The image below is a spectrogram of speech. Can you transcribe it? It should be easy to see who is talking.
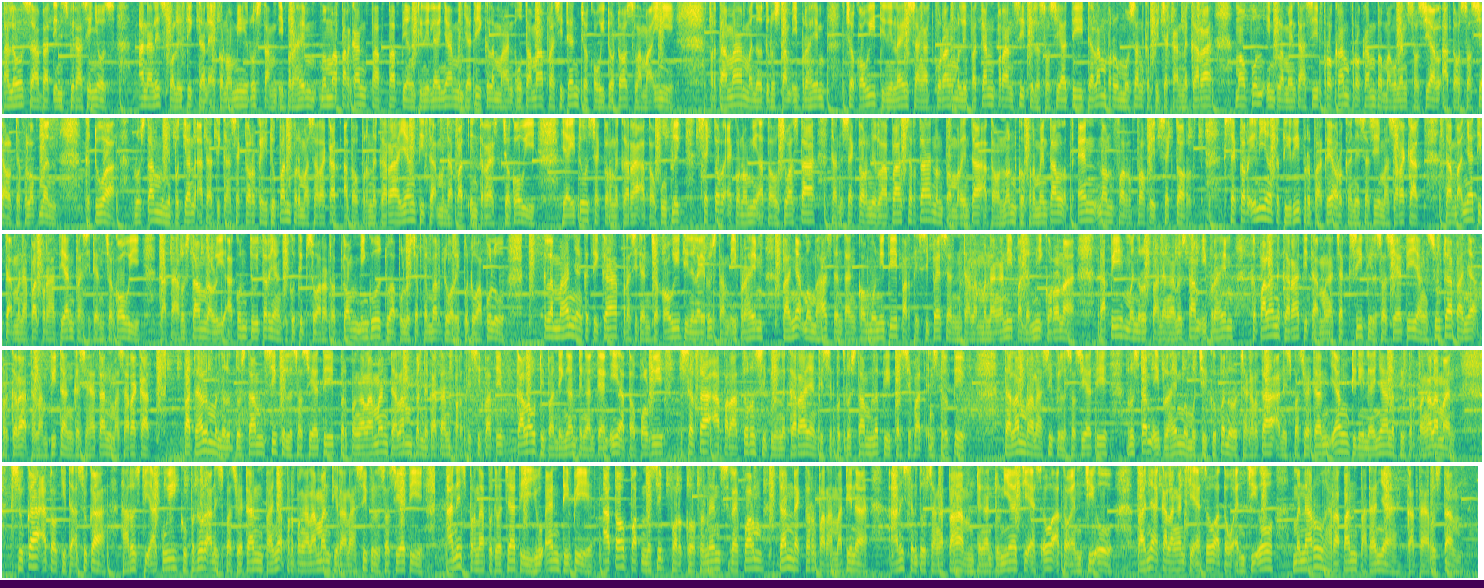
Speaker 1: Halo sahabat Inspirasi News, analis politik dan ekonomi Rustam Ibrahim memaparkan bab-bab yang dinilainya menjadi kelemahan utama Presiden Joko Widodo selama ini. Pertama, menurut Rustam Ibrahim, Jokowi dinilai sangat kurang melibatkan peran civil society dalam perumusan kebijakan negara maupun implementasi program-program pembangunan sosial atau social development. Kedua, Rustam menyebutkan ada tiga sektor kehidupan bermasyarakat atau bernegara yang tidak mendapat interest Jokowi Jokowi, yaitu sektor negara atau publik, sektor ekonomi atau swasta, dan sektor nirlaba serta non-pemerintah atau non-governmental and non-for-profit sektor. Sektor ini yang terdiri berbagai organisasi masyarakat, tampaknya tidak mendapat perhatian Presiden Jokowi, kata Rustam melalui akun Twitter yang dikutip suara.com Minggu 20 September 2020. Kelemahan yang ketiga, Presiden Jokowi dinilai Rustam Ibrahim banyak membahas tentang community participation dalam menangani pandemi corona. Tapi menurut pandangan Rustam Ibrahim, kepala negara tidak mengajak civil society yang sudah banyak bergerak dalam bidang kesehatan masyarakat. Padahal menurut Rustam, civil society berpengalaman dalam pendekatan partisipatif kalau dibandingkan dengan TNI atau Polri serta aparatur sipil negara yang disebut Rustam lebih bersifat instruktif. Dalam ranah civil society, Rustam Ibrahim memuji Gubernur Jakarta Anies Baswedan yang dinilainya lebih berpengalaman. Suka atau tidak suka, harus diakui Gubernur Anies Baswedan banyak berpengalaman di ranah civil society. Anies pernah bekerja di UNDP atau Partnership for Government governance reform dan rektor Paramadina. Anies tentu sangat paham dengan dunia CSO atau NGO. Banyak kalangan CSO atau NGO menaruh harapan padanya, kata Rustam.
